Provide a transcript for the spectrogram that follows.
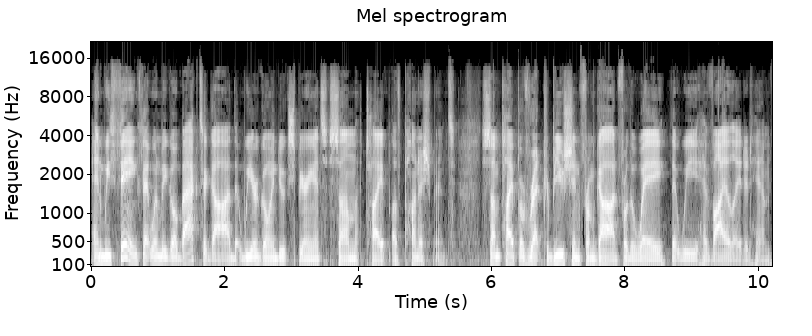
And we think that when we go back to God that we are going to experience some type of punishment, some type of retribution from God for the way that we have violated him.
